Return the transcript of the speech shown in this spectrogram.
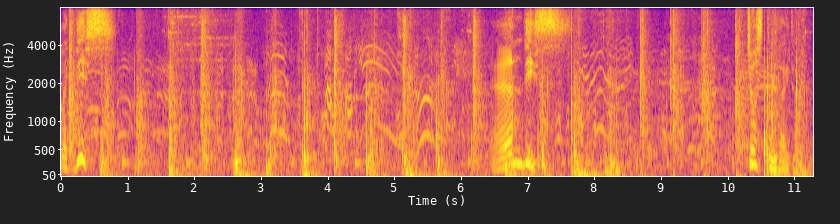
Like this. And this. Just do what I do.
